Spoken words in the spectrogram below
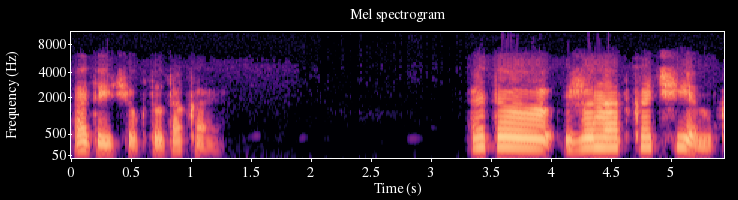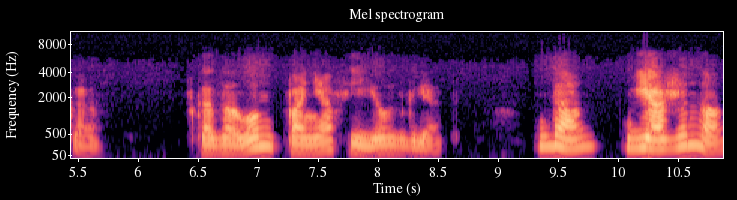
Это еще кто такая? — Это жена Ткаченко, — сказал он, поняв ее взгляд. — Да, я жена,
